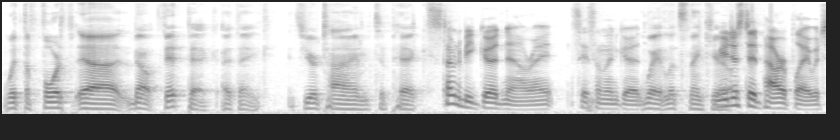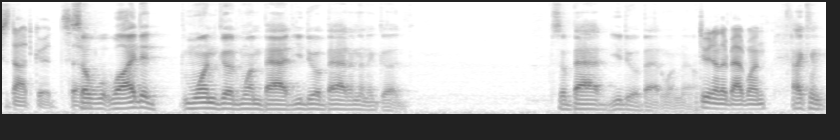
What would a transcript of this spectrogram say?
with the fourth uh no fifth pick i think it's your time to pick It's time to be good now, right? Say something good. wait let's think here We just did power play, which is not good. So, so well i did one good one bad you do a bad and then a good so bad you do a bad one now do another bad one. i can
